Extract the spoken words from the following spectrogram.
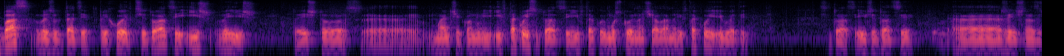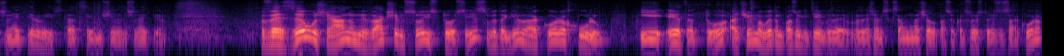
бас в результате приходит к ситуации иш в иш. То есть, что э, мальчик, он и, и в такой ситуации, и в такой, мужское начало, оно и в такой, и в этой ситуации. И в ситуации э, женщина начинает первой, и в ситуации мужчина начинает первым. Везеу шиану мивакшим соистосис в итоге акора хулу. И это то, о чем мы в этом посуке теперь возвращаемся к самому началу посука. Соистосис акора.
